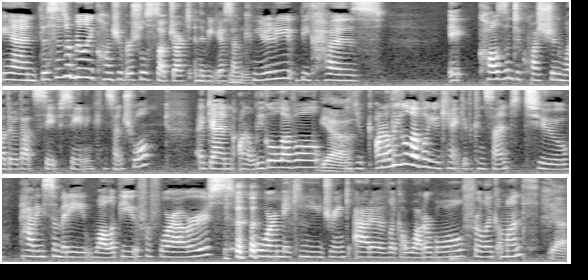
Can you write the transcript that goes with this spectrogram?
And this is a really controversial subject in the bdsm community because it calls into question whether that's safe sane and consensual. Again on a legal level Yeah. you on a legal level you can't give consent to having somebody wallop you for four hours or making you drink out of like a water bowl for like a month Yeah.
